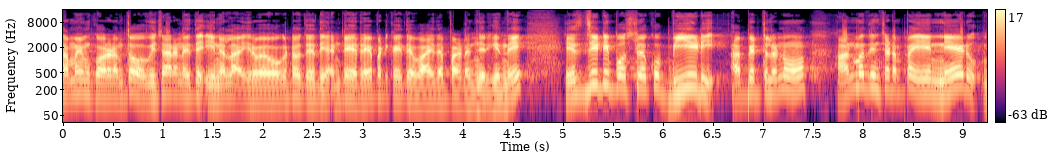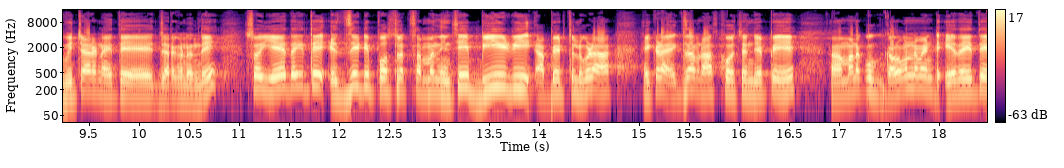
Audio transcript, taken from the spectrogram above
సమయం కోరడంతో విచారణ అయితే ఈ నెల ఇరవై ఒకటో తేదీ అంటే రేపటికైతే వాయిదా పడడం జరిగింది. ఎస్జిటి పోస్టులకు బీఈడి అభ్యర్థులను అనుమతించడంపై నేడు విచారణ అయితే జరగనుంది. సో ఏదైతే ఎస్జిటి పోస్టులకు సంబంధించి బీఈడి అభ్యర్థులు కూడా ఇక్కడ ఎగ్జామ్ రాసుకోవచ్చు అని చెప్పి మనకు గవర్నమెంట్ ఏదైతే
